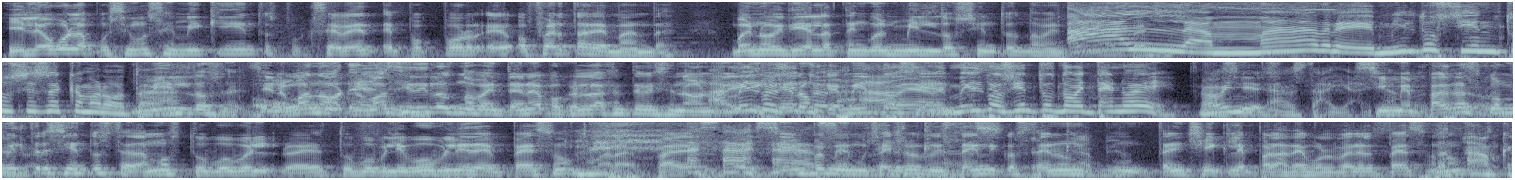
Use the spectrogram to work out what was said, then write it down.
Y luego la pusimos en 1500 porque se vende por, por, eh, oferta-demanda. Bueno, hoy día la tengo en 1299 ¡A pesos. la madre! 1200 esa camarota. 1200. Sí, nomás, no, nomás sí di los 99 porque luego la gente me dice, no, no, ahí 1200, dijeron que a ver, 1200. 1299. ¿no? Así es. Si ya. me pagas con 1300 te damos tu bubli, eh, tu bubli bubli de peso para, para este, siempre mis muchachos mis técnicos traen un, un- traen chicle para devolver el peso, ¿no? Ah, ok.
